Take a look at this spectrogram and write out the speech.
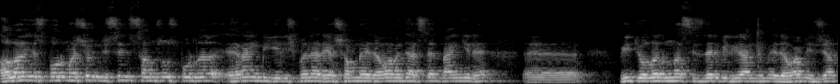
Alanya Spor maçı öncesi Samsun Spor'da herhangi bir gelişmeler yaşanmaya devam ederse ben yine e, videolarımla sizleri bilgilendirmeye devam edeceğim.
